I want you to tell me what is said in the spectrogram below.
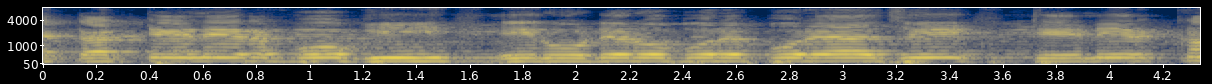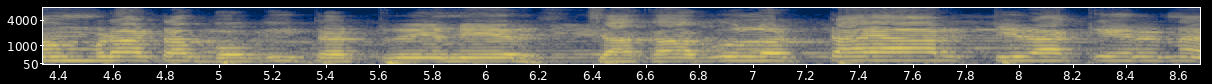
একটা ট্রেনের বগি এই রোডের ওপরে পড়ে আছে। ট্রেনের কামড়াটা বগিটা ট্রেনের, চাকাগুলো টায়ার, ট্রাকের না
